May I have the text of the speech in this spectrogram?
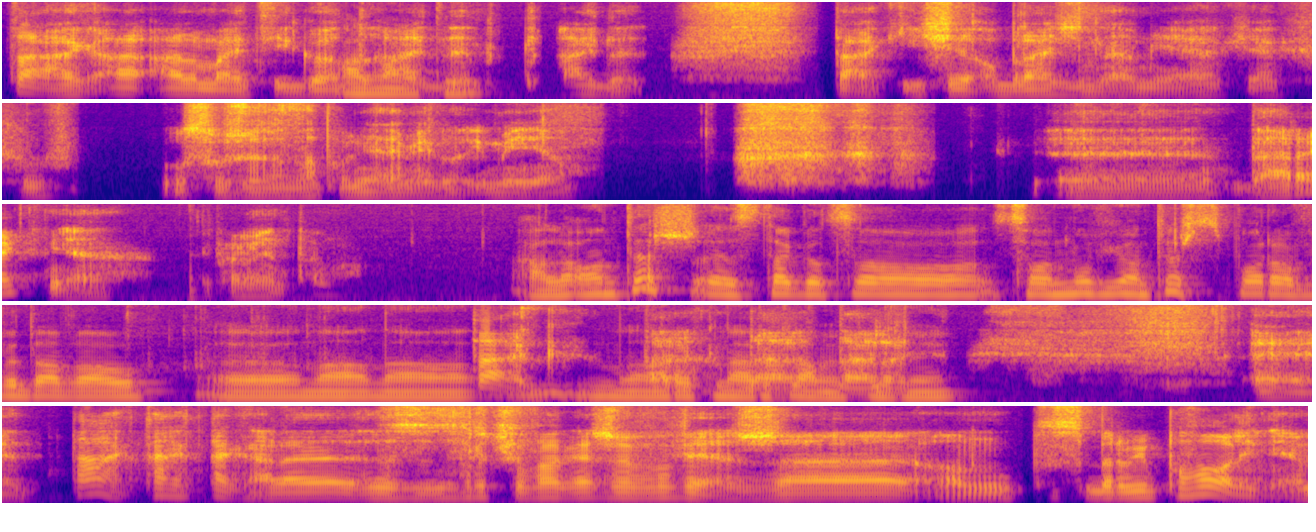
Tak, Almighty God Almighty. Idol, Idol. Tak, i się obrazi na mnie, jak, jak usłyszę, że zapomniałem jego imienia. E, Darek? Nie, nie pamiętam. Ale on też, z tego co, co on mówił, on też sporo wydawał e, na, na, tak, na, tak, na reklamę później. E, tak, tak, tak, ale zwróć uwagę, że wiesz, że on to sobie robi powoli, nie?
